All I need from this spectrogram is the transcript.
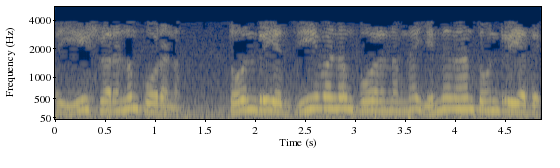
ஈஸ்வரனும் பூரணம். தோன்றிய ஜீவனும் பூரணம்னா என்னதான் தோன்றியது?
